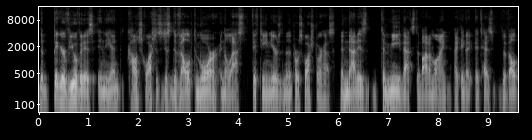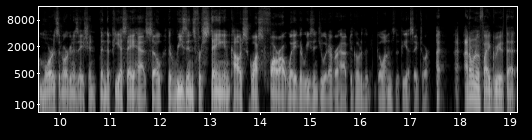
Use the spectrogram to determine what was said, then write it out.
the bigger view of it is in the end, college squash has just developed more in the last 15 years than the pro squash tour has. And that is, to me, that's the bottom line. I think uh, it has developed more as an organization than the PSA has. So the reasons for staying in college squash far outweigh the reasons you would ever have to go to the go on to the PSA tour. I, I don't know if I agree with that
